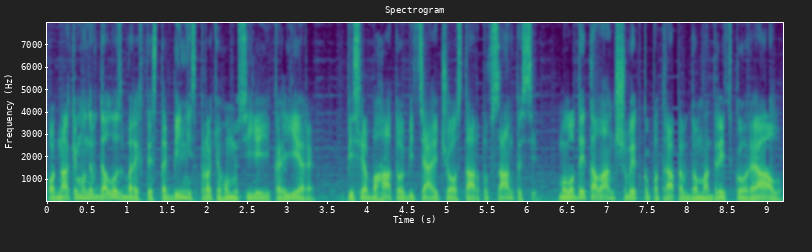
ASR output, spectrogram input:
однак йому не вдалося зберегти стабільність протягом усієї кар'єри. Після багатообіцяючого старту в Сантосі молодий талант швидко потрапив до мадридського реалу.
